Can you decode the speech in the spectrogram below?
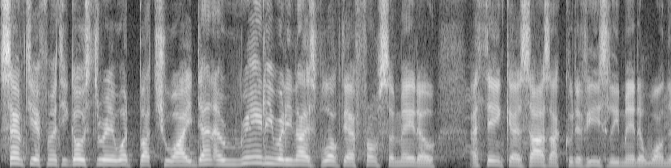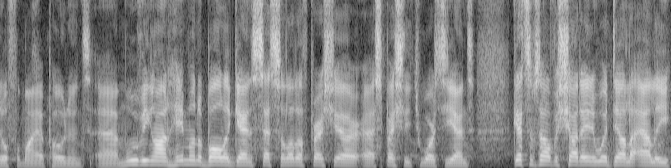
70th minute, he goes through it with Batshuayi. Then a really, really nice block there from Semedo. I think uh, Zaza could have easily made it 1-0 for my opponent. Uh, moving on, him on the ball again, sets a lot of pressure, uh, especially towards the end. Gets himself a shot in with Dele Alli.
